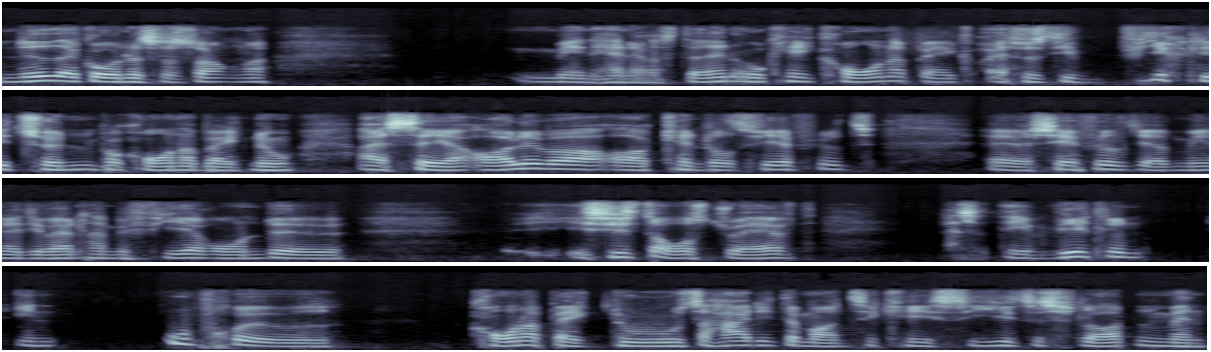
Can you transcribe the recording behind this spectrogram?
nedadgående sæsoner, men han er jo stadig en okay cornerback, og jeg synes, de er virkelig tynde på cornerback nu. Og jeg ser Oliver og Kendall Sheffield, uh, Sheffield, jeg mener, de valgte ham i fire runde uh, i sidste års draft. Altså, det er virkelig en, en uprøvet cornerback duo. Så har de Demonte KC til slotten, men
